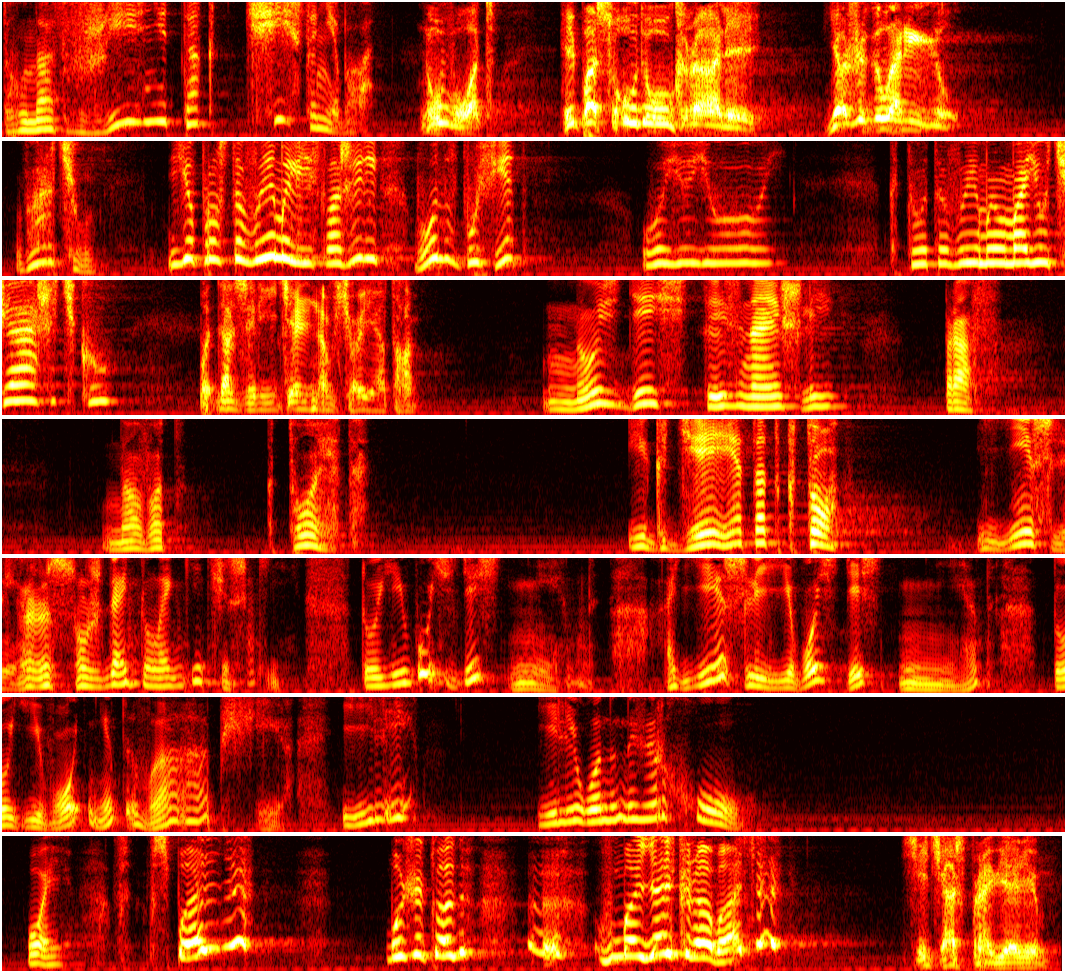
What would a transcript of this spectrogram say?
Да у нас в жизни так чисто не было. Ну вот, и посуду украли. Я же говорил. Ворчун, ее просто вымыли и сложили вон в буфет. Ой-ой-ой, кто-то вымыл мою чашечку. Подозрительно все это. Ну, здесь ты знаешь ли, прав. Но вот кто это? И где этот кто? Если рассуждать логически, то его здесь нет. А если его здесь нет, то его нет вообще. Или, или он наверху. Ой, в, в спальне? Может, он э, в моей кровати? Сейчас проверим.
